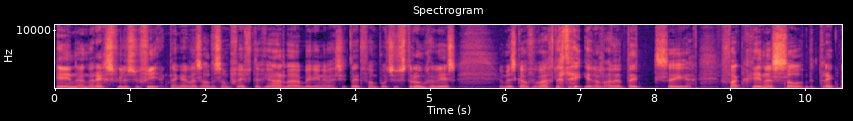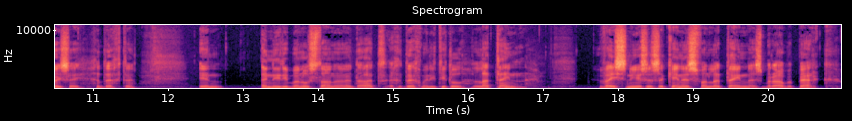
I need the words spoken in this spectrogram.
en in regsfilosofie. Ek dink hy was altesaam 50 jaar daar by die Universiteit van Potchefstroom gewees. Jy mens kan verwag dat hy een of ander tyd sy vakkennis sal betrek by sy gedigte. En in hierdie bundel staan inderdaad 'n gedig met die titel Latyn. Wysneuse se kennis van Latyn is bra beperk.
